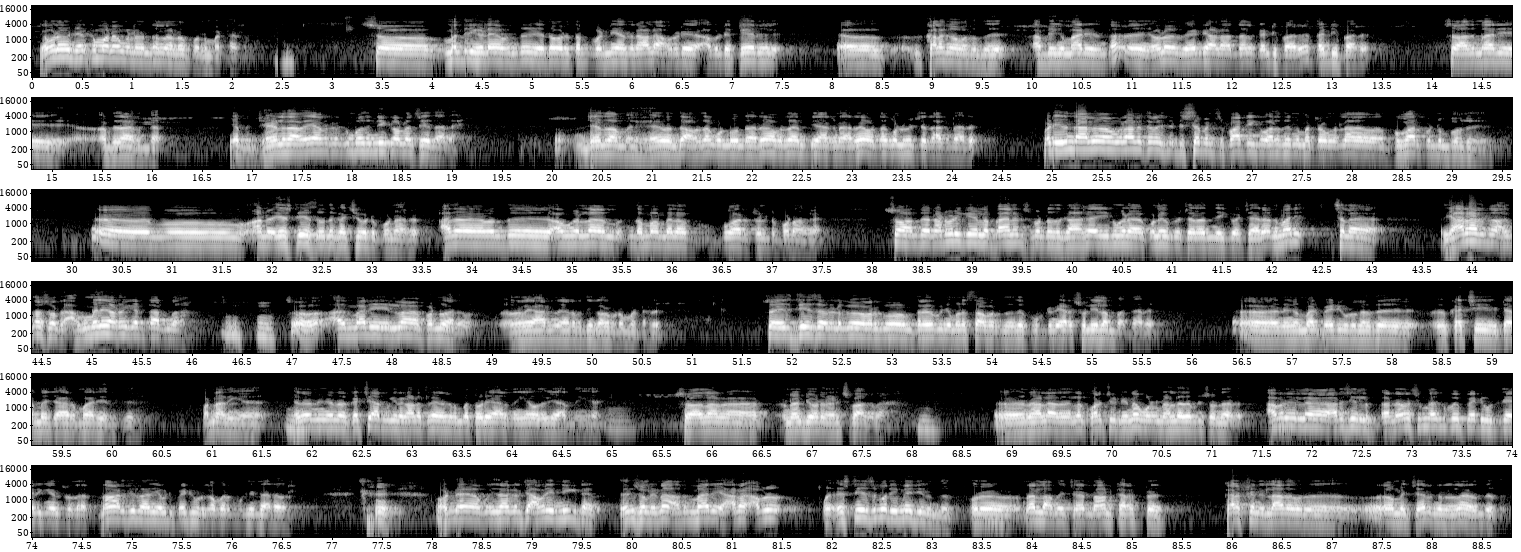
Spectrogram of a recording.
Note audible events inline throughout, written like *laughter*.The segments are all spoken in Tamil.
எவ்வளோ நெருக்கமானவங்களை இருந்தாலும் அலோவ் பண்ண மாட்டார். ஸோ மந்திரிகளை வந்து ஏதோ ஒரு தப்பு பண்ணி அதனால் அவருடைய அவருடைய பேர் கலங்கம் வருது அப்படிங்கிற மாதிரி இருந்தால் எவ்வளோ வேண்டிய ஆளாக இருந்தாலும் கண்டிப்பார் தண்டிப்பார். ஸோ அது மாதிரி அப்படி தான் இருந்தார். இப்போ ஜெயலலிதாவே அவர் இருக்கும்போது நீக்கம்லாம் செய்தார். ஜெயலலிதா வந்து அவர் தான் கொண்டு வந்தார் அவர் தான் எம்பி ஆக்கினார் அவர் தான் கொள்வச்சர் ஆக்கினார். பட் இருந்தாலும் அவங்களால சில டிஸ்டர்பன்ஸ் பார்ட்டிக்கு வருதுன்னு மற்றவங்கெல்லாம் புகார் பண்ணும்போது அந்த எஸ்டிஎஸ் வந்து கட்சி விட்டு போனார். அதை வந்து அவங்கெல்லாம் இந்த அம்மா மேலே புகார் சொல்லிட்டு போனாங்க. ஸோ அந்த நடவடிக்கைகளை பேலன்ஸ் பண்ணுறதுக்காக இவங்களை கொலை பிரச்சாரம் நீக்கி வச்சார். அந்த மாதிரி சில யாராக இருந்தோம் அதுதான் சொல்கிறேன் அவங்க மேலே நடவடிக்கை எடுத்தாருன்னா. ஸோ அது மாதிரி எல்லாம் பண்ணுவார் அவர். அதனால் யாரும் யாரை பற்றியும் கவலைப்பட மாட்டார். ஸோ எஸ்டிஎஸ் அவர்களுக்கும் அவருக்கும் தலைவர் கொஞ்சம் மனஸ்தாபம் இருந்தது. கூப்பிட்டு நேரம் சொல்லியெல்லாம் பார்த்தாரு. நீங்கள் இந்த மாதிரி பேட்டி கொடுக்கறது கட்சி டேமேஜ் ஆகிற மாதிரி இருக்குது பண்ணாதீங்க. ஏன்னா நீங்கள் கட்சி ஆரம்பிக்கிற காலத்தில் எனக்கு ரொம்ப துணையாக இருந்தீங்க உதவியாக இருந்தீங்க. ஸோ அதெல்லாம் நான் நன்றியோடு நினச்சி பார்க்குறேன். அதனால் அதெல்லாம் குறைச்சிக்கிட்டீங்கன்னா உங்களுக்கு நல்லது அப்படின்னு சொன்னார். அவர் இல்லை அரசியல் நரசிம்மருக்கு போய் பேட்டி கொடுத்துட்டே இருக்கீங்கன்னு சொன்னார். நான் அரசியல்வாதி எப்படி பேட்டி கொடுக்காம இருக்க முடியும்னார் அவர். உடனே கொஞ்ச நாள் கழிச்சு அவரையும் நீக்கிட்டார். எதுக்கு சொல்கிறேன்னா அது மாதிரி அவர் எஸ்டிஎஸ்க்கு ஒரு இமேஜ் இருந்தது. ஒரு நல்ல அமைச்சர் நான் கரப்ட் கரப்ஷன் இல்லாத ஒரு அமைச்சருங்கிறதெல்லாம் இருந்தது.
